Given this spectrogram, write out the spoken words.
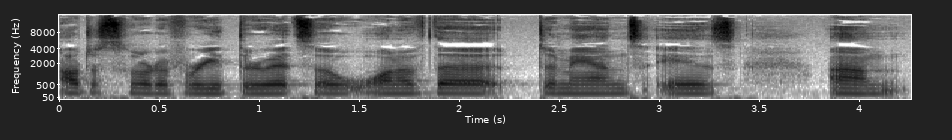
I'll just sort of read through it. So, one of the demands is um,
